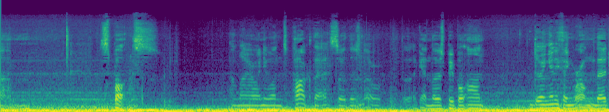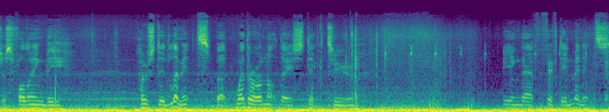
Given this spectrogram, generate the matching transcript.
um, spots allow anyone to park there, so there's no, again, those people aren't doing anything wrong, they're just following the posted limits, but whether or not they stick to being there for 15 minutes,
